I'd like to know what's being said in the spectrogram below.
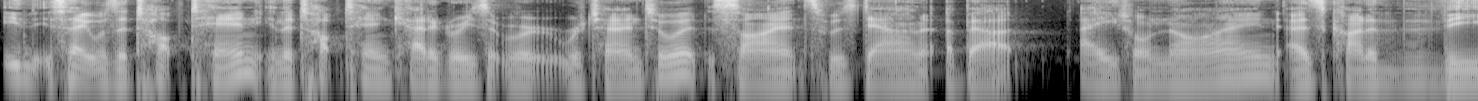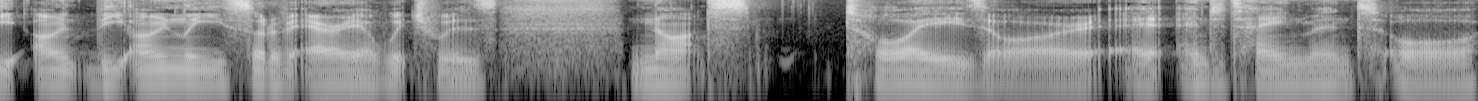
in, say it was a top 10 in the top 10 categories that were returned to it science was down about eight or nine as kind of the the only sort of area which was not toys or entertainment or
